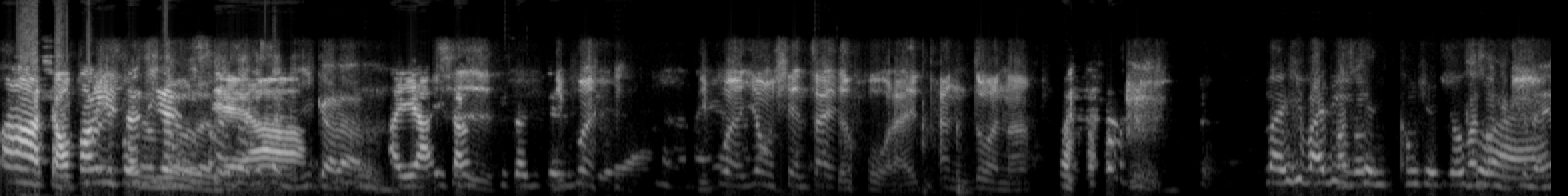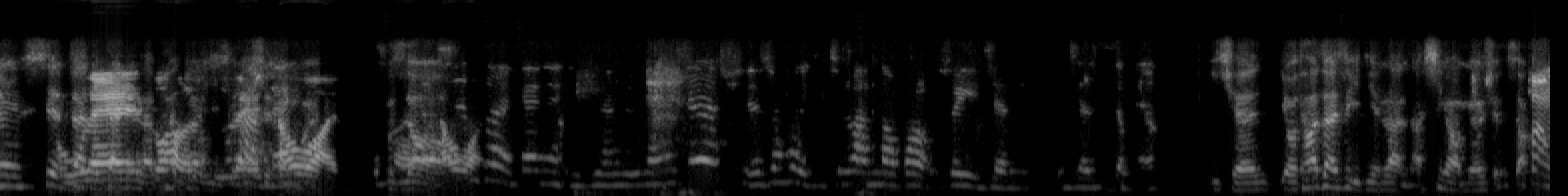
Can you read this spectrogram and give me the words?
啊，小方一针见现血在就啊剩！你一个了。哎呀，一张一针见你不能血啊！你不能用现在的我来判断呢、那你去把你以前同学揪出来他说你不能啊。用现在的概念来嘞，说好了判断我不知道啊，现在概念以前是这样，现在学生会已经烂到爆了，所以以前以前是怎么样？以前有他在是一定烂的，幸好没有选上。放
